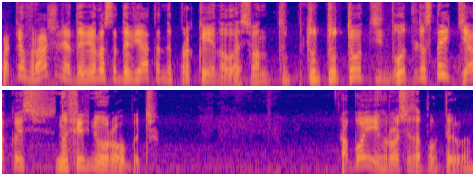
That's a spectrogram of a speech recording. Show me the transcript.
Таке враження, 99-та не прокинулась. Вон, тут, тут, тут, от лісник якось ну, фігню робить. Або їй гроші заплатили.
